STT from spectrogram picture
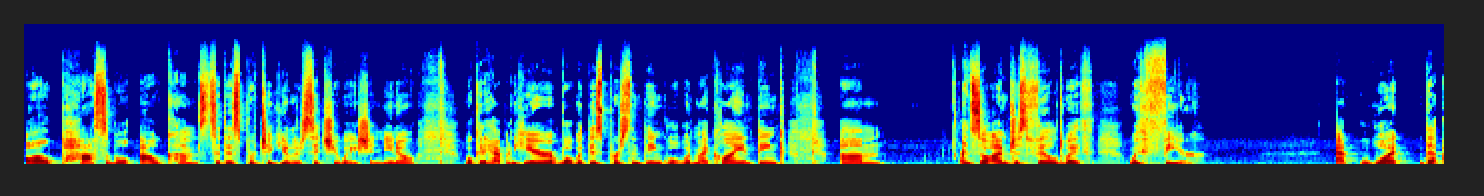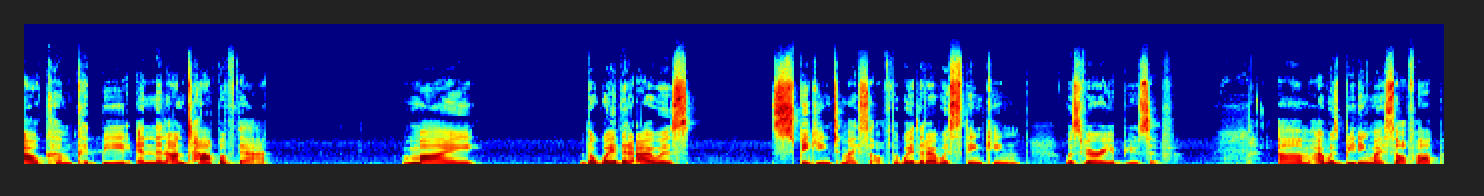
all possible outcomes to this particular situation. You know, what could happen here? What would this person think? What would my client think? Um, and so I'm just filled with with fear at what the outcome could be, and then on top of that, my the way that I was speaking to myself, the way that I was thinking was very abusive um, I was beating myself up.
